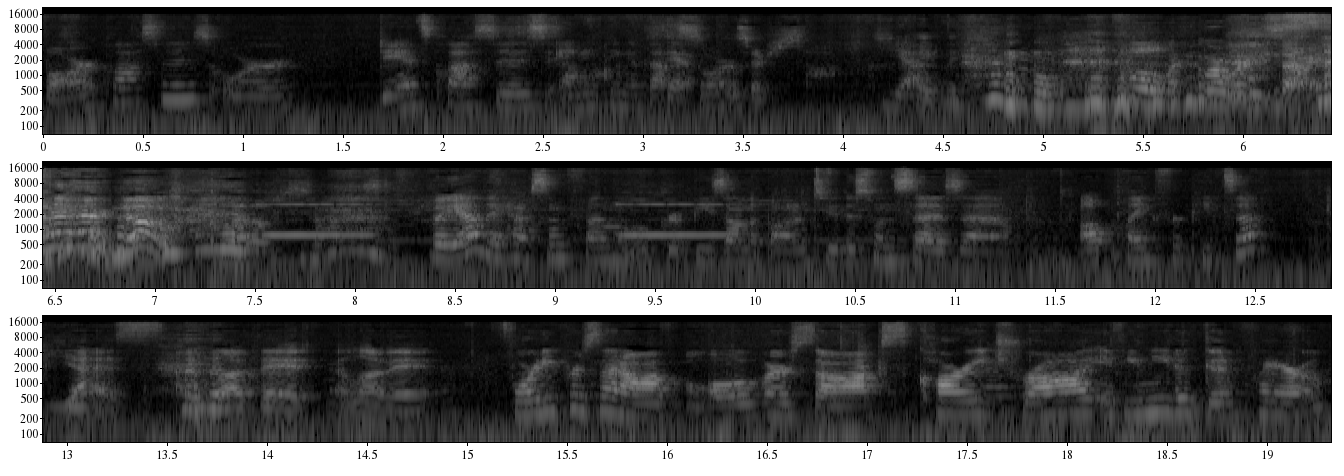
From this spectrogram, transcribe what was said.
barre classes or dance classes, anything of that yeah, sort. Those are socks. Yeah. Well, we're, we're working sorry. No. Gloves, socks. But yeah, they have some fun little grippies on the bottom too. This one says, uh, "I'll plank for pizza." Yes, I love it. I love it. Forty percent off all of our socks. Kari Traa, if you need a good pair of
